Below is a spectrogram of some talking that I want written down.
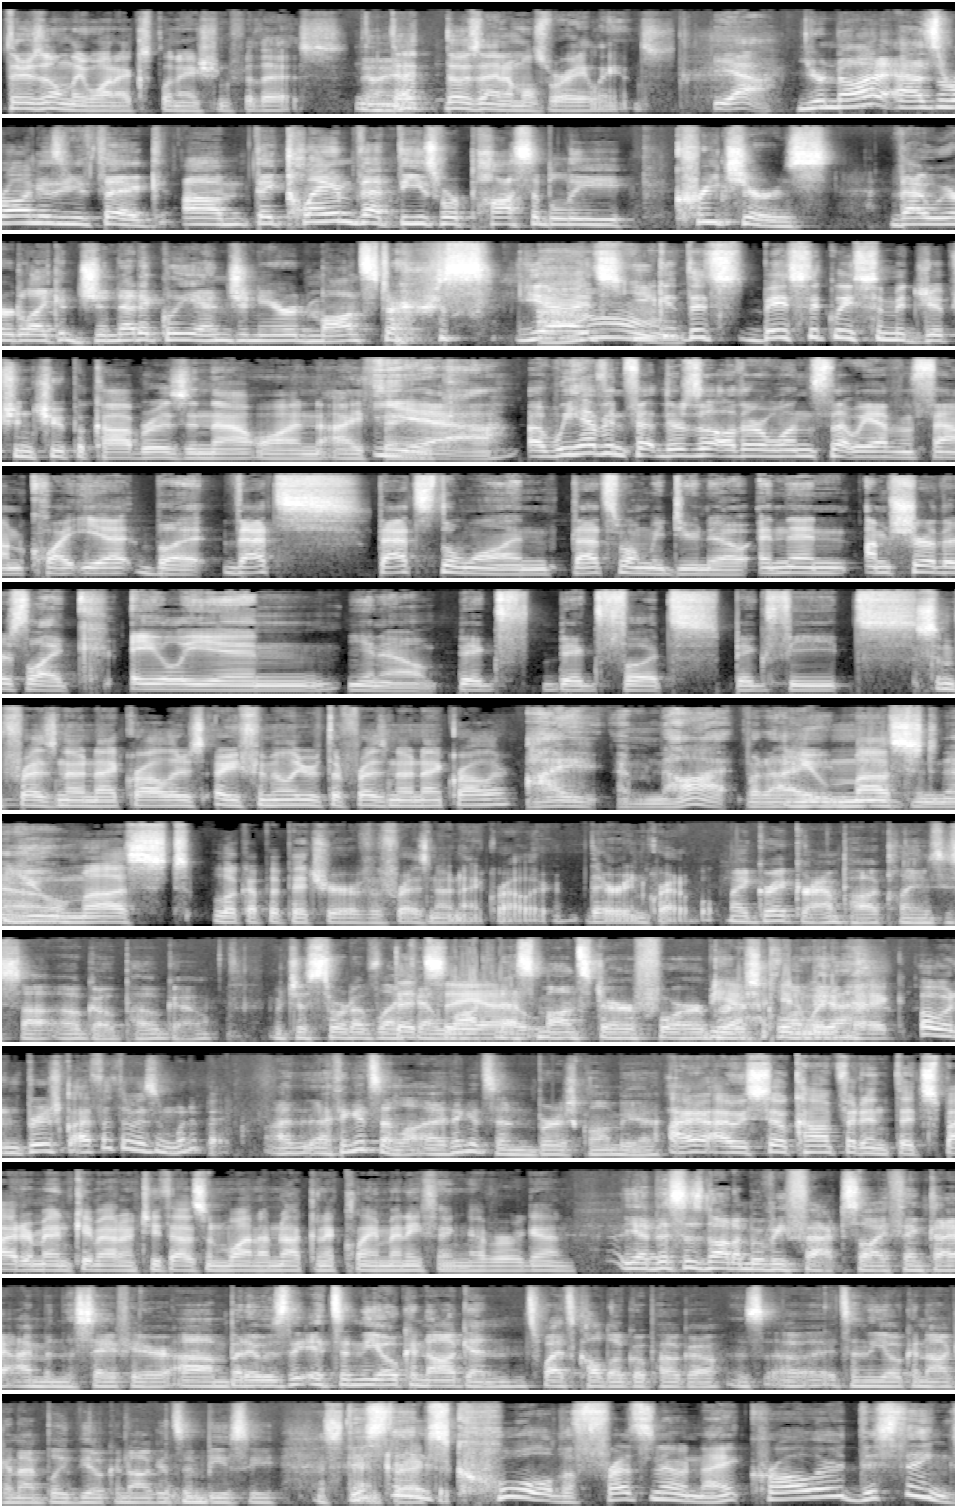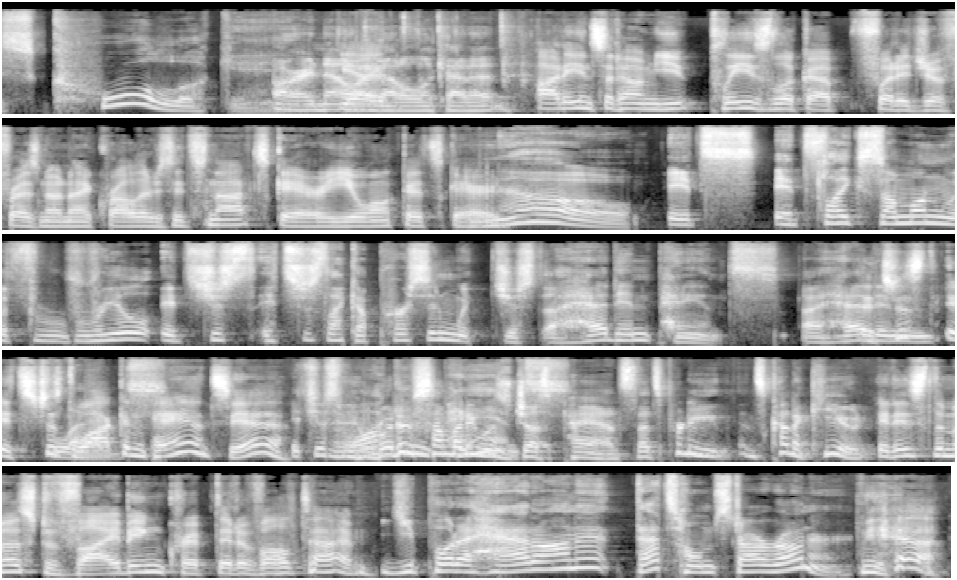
There's only one explanation for this. yeah? That, those animals were aliens. Yeah. you're not as wrong as you think. Um, they claimed that these were possibly creatures that we were like genetically engineered monsters. Yeah, it's Oh. you get this basically some Egyptian chupacabras in that one. I think. Yeah, uh, we haven't. Fa- there's other ones that we haven't found quite yet, but that's that's the one. That's one we do know. And then I'm sure there's like alien, you know, big big foots, big feet. Some Fresno nightcrawlers. Are you familiar with the Fresno nightcrawler? I am not, but I you need must to know. you must look up a picture of a Fresno nightcrawler. They're incredible. My great grandpa claims he saw Ogopogo, which is sort of like That's a a, Loch uh, Ness monster for British in Columbia. Winnipeg. Oh, in British. I thought that was in Winnipeg. I, I think it's in I think it's in British Columbia. I, I was so confident that Spider-Man came out in 2001. I'm not going to claim anything ever again. Yeah, this is not a movie fact, so I think I, I'm in the safe here. Um, but it was it's in the Okanagan. That's why it's called Ogopogo. It's, uh, it's in the Okanagan. I believe the Okanagan's in BC. This Stand thing's cool. The Fresno Nightcrawler. This thing's cool looking. All right, now I gotta look at it. Audience at home, you please look up footage of Fresno nightcrawlers. It's not scary. You won't get scared. No, it's it's like someone with real. It's just it's just like a person with just a head in pants. A head. It's in just it's just legs. walking pants. Yeah. It's just Yeah, walking what if somebody was just pants? That's pretty. It's kind of cute. it is the most vibing cryptid of all time. You put a hat on it. That's Homestar Runner. Yeah.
